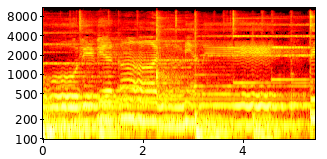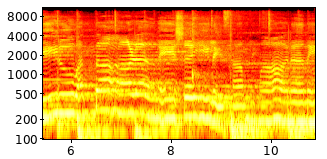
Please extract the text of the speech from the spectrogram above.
ഓ ദിവ്യകാരുണ്യമേ തിരുവത്താഴമേശയിലെ സമ്മാനമേ.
